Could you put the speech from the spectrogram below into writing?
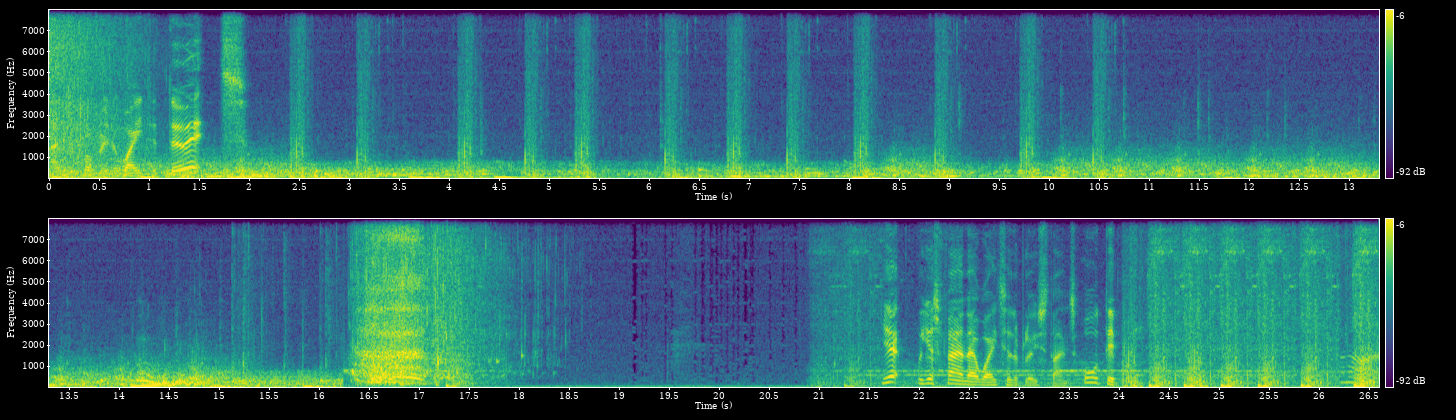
That's probably the way to do it we just found our way to the Bluestones. Or did we? Ah.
